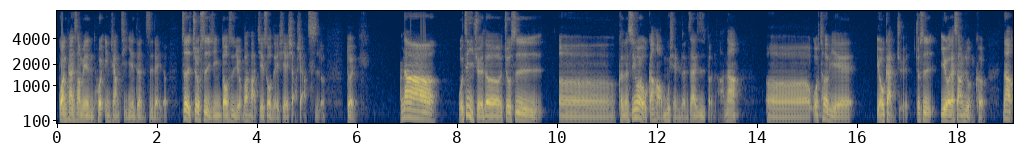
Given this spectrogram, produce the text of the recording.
观看上面会影响体验等之类的，这就是已经都是有办法接受的一些小瑕疵了，对。那我自己觉得就是呃，可能是因为我刚好目前人在日本啊，那呃，我特别有感觉，就是也有在上日文课。那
